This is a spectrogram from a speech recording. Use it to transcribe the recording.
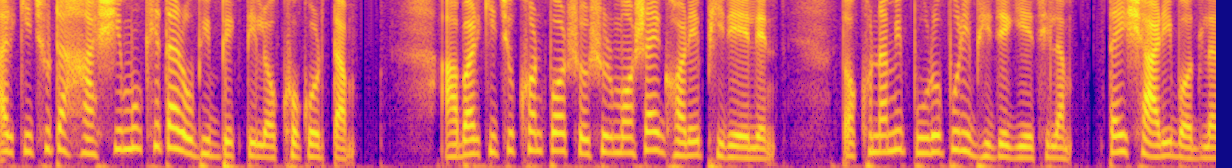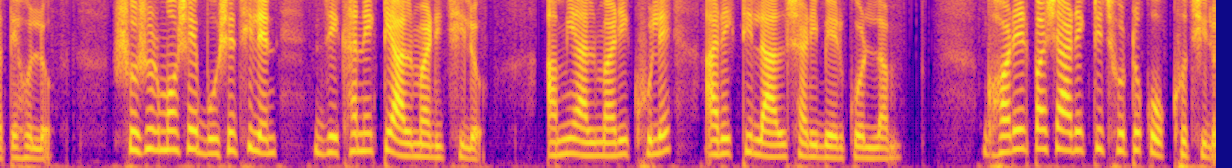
আর কিছুটা হাসি মুখে তার অভিব্যক্তি লক্ষ্য করতাম। আবার কিছুক্ষণ পর শ্বশুরমশাই ঘরে ফিরে এলেন। তখন আমি পুরোপুরি ভিজে গিয়েছিলাম, তাই শাড়ি বদলাতে হলো। শ্বশুরমশাই বসেছিলেন যেখানে একটি আলমারি ছিল। আমি আলমারি খুলে আরেকটি লাল শাড়ি বের করলাম। ঘরের পাশে আরেকটি ছোট কক্ষ ছিল,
